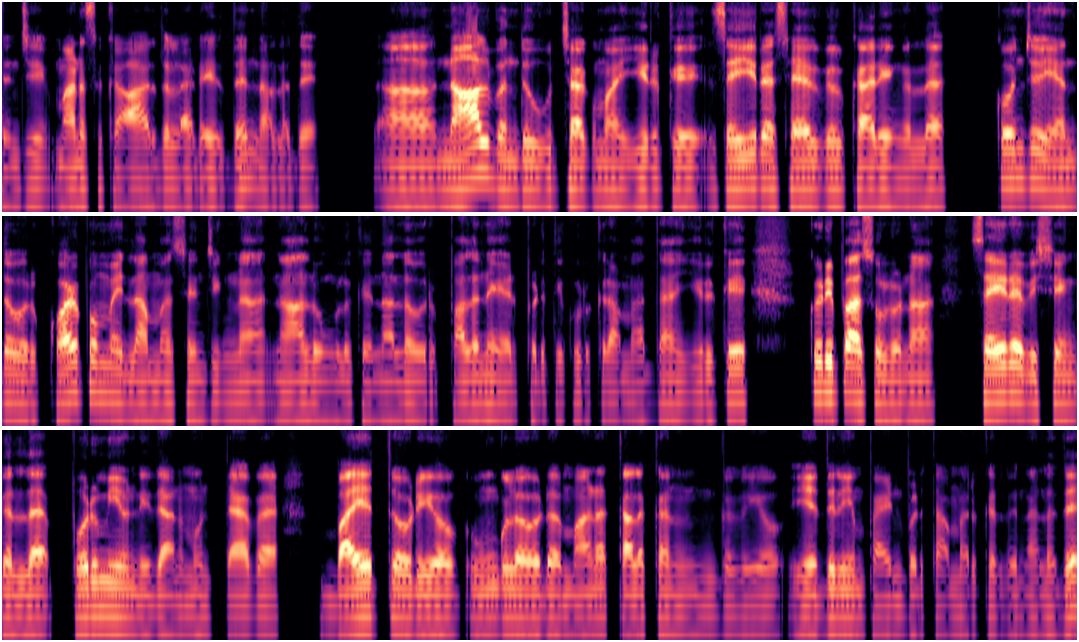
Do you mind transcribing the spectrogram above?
செஞ்சு மனசுக்கு ஆறுதல் அடையிறது நல்லது. நாள் வந்து உற்சாகமாக இருக்குது செய்கிற செயல்கள், காரியங்களில் கொஞ்சம் எந்த ஒரு குழப்பமும் இல்லாம செஞ்சீங்கன்னா, நாள் உங்களுக்கு நல்ல ஒரு பலனை ஏற்படுத்தி குடுக்குற மாரி தான் இருக்கு. குறிப்பா சொல்லணும்னா, செய்ற விஷயங்கள்ல பொறுமையும், நிதானமும் தேவை பயத்தோடையோ, உங்களோட மன கலக்கங்களையோ எதுலயும் பயன்படுத்தாம இருக்கிறது நல்லது.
